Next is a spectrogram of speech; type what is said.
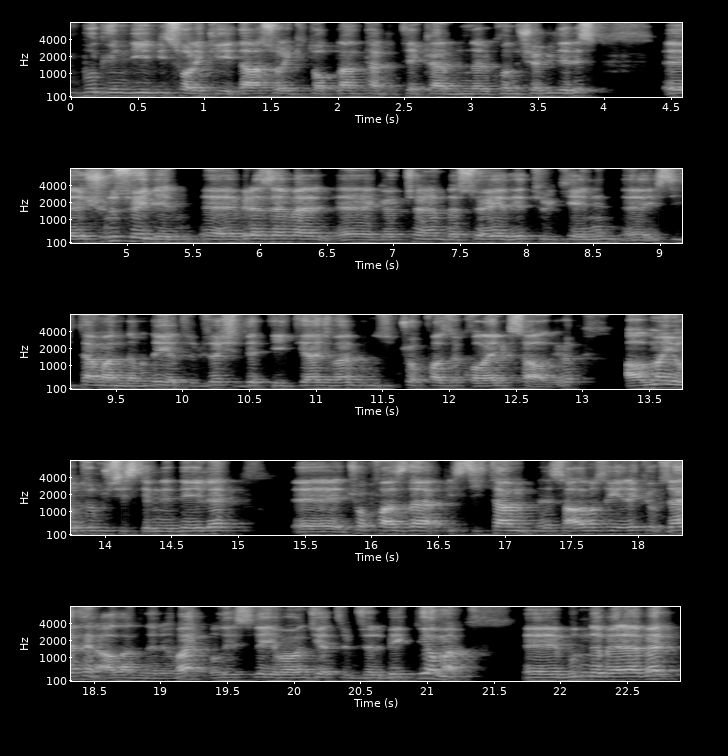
bugün değil bir sonraki daha sonraki toplantılarda tekrar bunları konuşabiliriz. E, şunu söyleyelim, e, biraz evvel e, Gökçen Hanım da söyledi, Türkiye'nin e, istihdam anlamında yatırımcılara şiddetli ihtiyacı var. Bunun için çok fazla kolaylık sağlıyor. Almanya oturmuş sistemi nedeniyle e, çok fazla istihdam sağlaması gerek yok. Zaten alanları var. Dolayısıyla yabancı yatırımcıları bekliyor ama e, bununla beraber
